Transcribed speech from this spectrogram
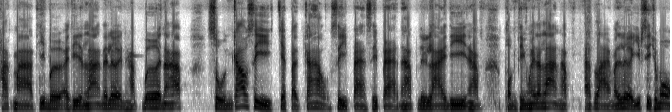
ทักมาที่เบอร์ไอดีด้านล่างได้เลยนะครับ เบอร์นะครับ 0947894848 นะครับ หรือ Line ดีนะครับ ผมทิ้งไว้ด้านล่างครับ แอดไลน์มาได้เลย 24 ชั่วโมง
